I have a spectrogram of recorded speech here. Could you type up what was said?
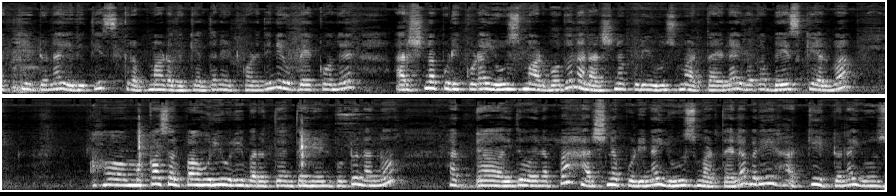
ಅಕ್ಕಿ ಹಿಟ್ಟನ್ನ ಈ ರೀತಿ ಸ್ಕ್ರಬ್ ಮಾಡೋದಕ್ಕೆ ಅಂತಲೇ ಇಟ್ಕೊಂಡಿದ್ದೀನಿ. ನೀವು ಬೇಕು ಅಂದರೆ ಅರಿಶಿನ ಪುಡಿ ಕೂಡ ಯೂಸ್ ಮಾಡ್ಬೋದು. ನಾನು ಅರಿಶಿನ ಪುಡಿ ಯೂಸ್ ಮಾಡ್ತಾ ಇಲ್ಲ. ಇವಾಗ ಬೇಸಿಗೆ ಅಲ್ವಾ? ಮುಖ ಸ್ವಲ್ಪ ಹುರಿ ಹುರಿ ಬರುತ್ತೆ ಅಂತ ಹೇಳ್ಬಿಟ್ಟು ನಾನು ಇದು ಏನಪ್ಪ? ಅರಿಶಿನ ಪುಡಿನ ಯೂಸ್ ಮಾಡ್ತಾ ಇಲ್ಲ. ಬರೀ ಅಕ್ಕಿ ಹಿಟ್ಟನ್ನ ಯೂಸ್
